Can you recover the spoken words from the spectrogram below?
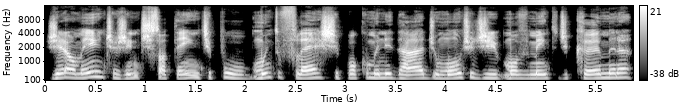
Geralmente a gente só tem, tipo, muito flash, pouca humanidade, um monte de movimento de câmera,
